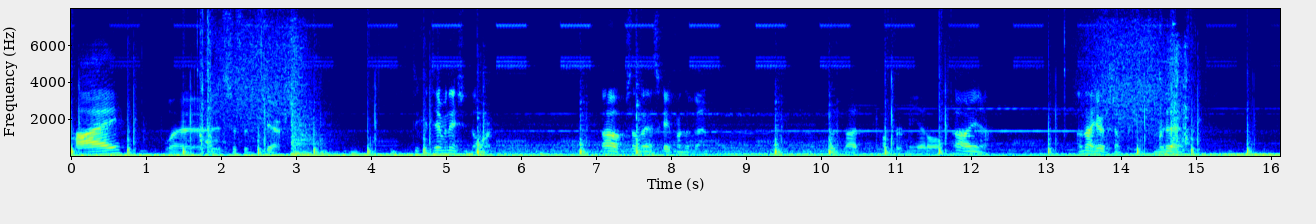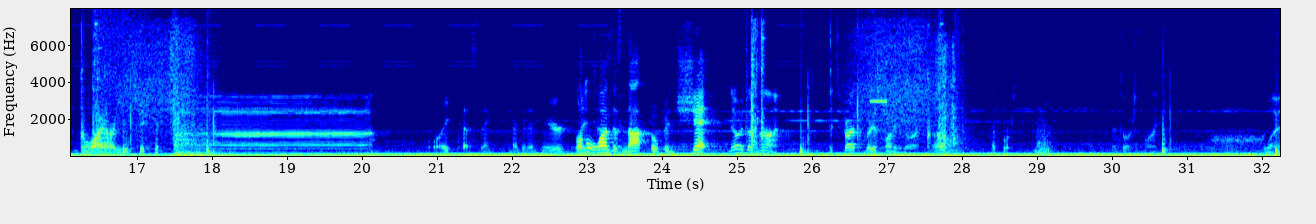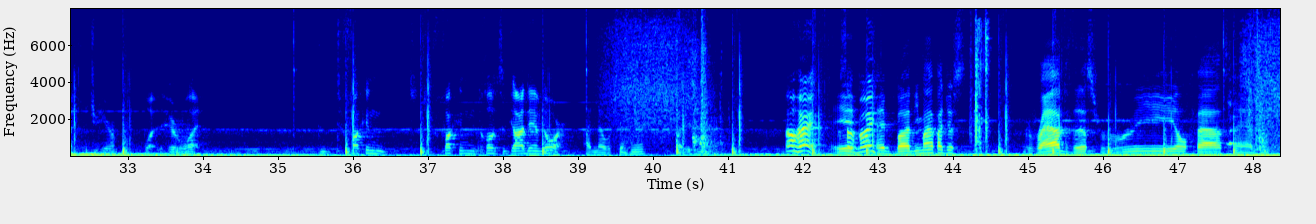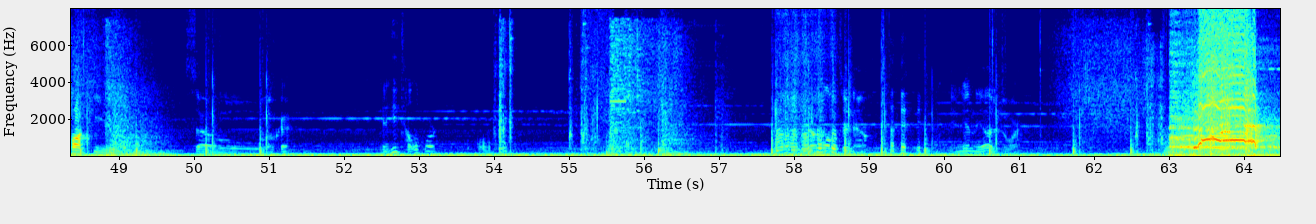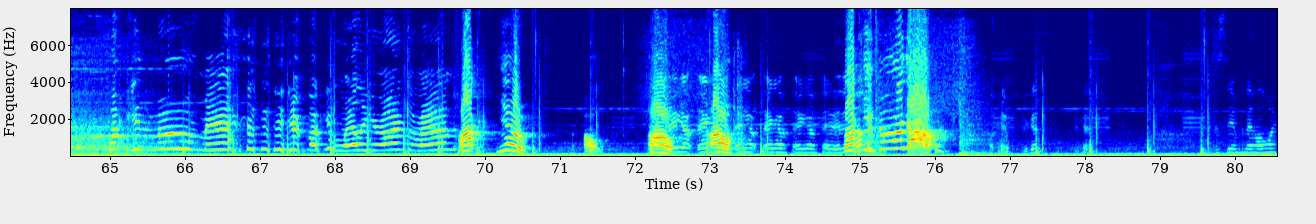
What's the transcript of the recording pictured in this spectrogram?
Hi. What? It's just a chair. It's decontamination. Don't worry. Oh, something escaped from the vent. Does not comfort me at all. Oh, you know. I'm not here to comfort you. Why are you here? uh, Light testing. Can I get in here? Light Level one does not open shit. no, it does not. It's practically a funny door. Oh, of course. That door's funny. What? Did you hear him? What? Hear what? Fucking, fucking close the goddamn door. I know what's in here. What is in there? Oh hey, what's hey, up, buddy? Hey, bud. You mind if I just grab this real fast and fuck you? So, okay. Can he teleport? Level two. You're level two now. You can get in the other door. fucking move, man! You're fucking wailing your arms around. fuck you! Oh. Oh. There you go. There you oh. go. There you go. There you go. There you go. There you go. Fucking Open door! No! Okay, you're good. You're good. Is this the infinite hallway?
